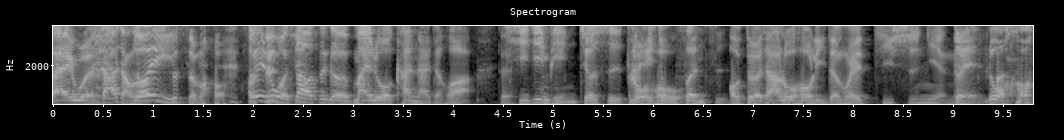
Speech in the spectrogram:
大哉问，大家想说，所以这什么？所以如果照这个脉络看来的话。习近平就是台独分子。哦，对，而且他落后李登辉几十年，对，落后。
